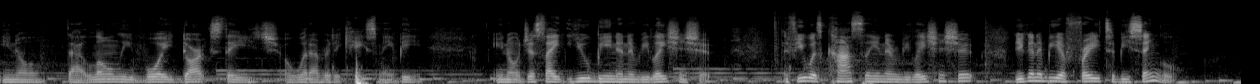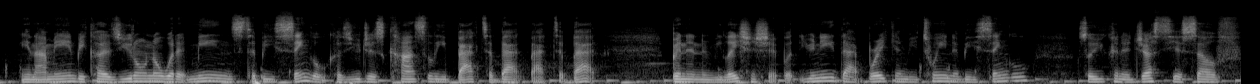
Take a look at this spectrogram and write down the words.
You know, that lonely, void, dark stage, or whatever the case may be. You know, just like you being in a relationship. If you was constantly in a relationship, you're gonna be afraid to be single. You know what I mean? Because you don't know what it means to be single because you just constantly back to back, back to back, been in a relationship. But you need that break in between to be single so you can adjust yourself,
